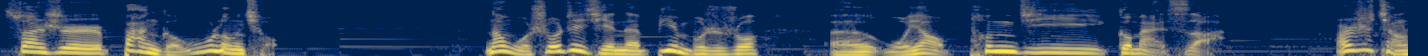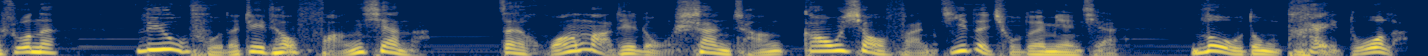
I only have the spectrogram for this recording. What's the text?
算是半个乌龙球。那我说这些呢，并不是说，呃，我要抨击戈麦斯啊，而是想说呢，利物浦的这条防线呢，在皇马这种擅长高效反击的球队面前，漏洞太多了。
